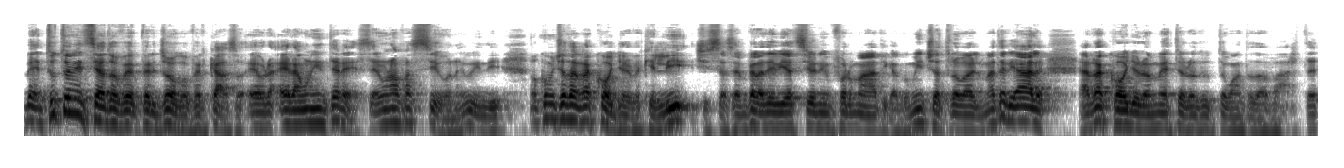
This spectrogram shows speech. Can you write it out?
Beh, tutto è iniziato per, per gioco, per caso, era, un interesse, era una passione, quindi ho cominciato a raccogliere, perché lì ci sta sempre la deviazione informatica, comincio a trovare il materiale, a raccoglierlo, a metterlo tutto quanto da parte,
